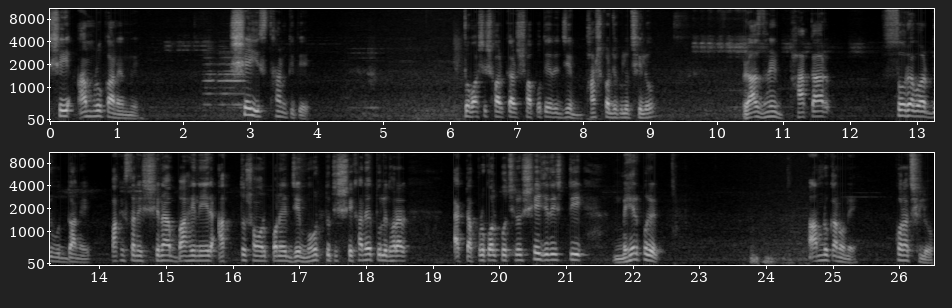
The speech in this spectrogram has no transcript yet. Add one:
সেই আম্র সেই স্থানটিতে প্রবাসী সরকার শপথের যে ভাস্কর্যগুলো ছিল রাজধানীর ঢাকার সোহরাওয়ার্দী উদ্যানে পাকিস্তানি সেনাবাহিনীর আত্মসমর্পণের যে মুহূর্তটি সেখানে তুলে ধরার একটা প্রকল্প ছিল, সেই জিনিসটি মেহেরপুরের আম্রকাননে করা ছিল,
